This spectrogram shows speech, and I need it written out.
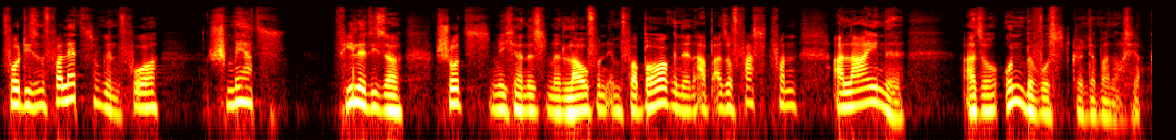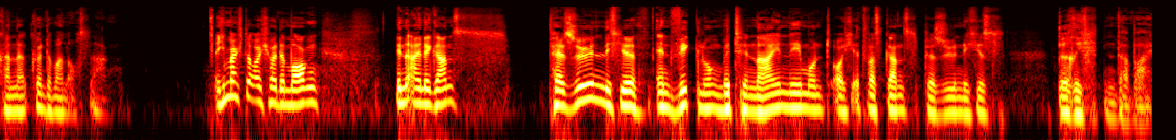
vor diesen Verletzungen, vor Schmerz. Viele dieser Schutzmechanismen laufen im Verborgenen ab, also fast von alleine, also unbewusst könnte man auch, kann, könnte man auch sagen. Ich möchte euch heute Morgen in eine ganz persönliche Entwicklung mit hineinnehmen und euch etwas ganz Persönliches berichten dabei.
